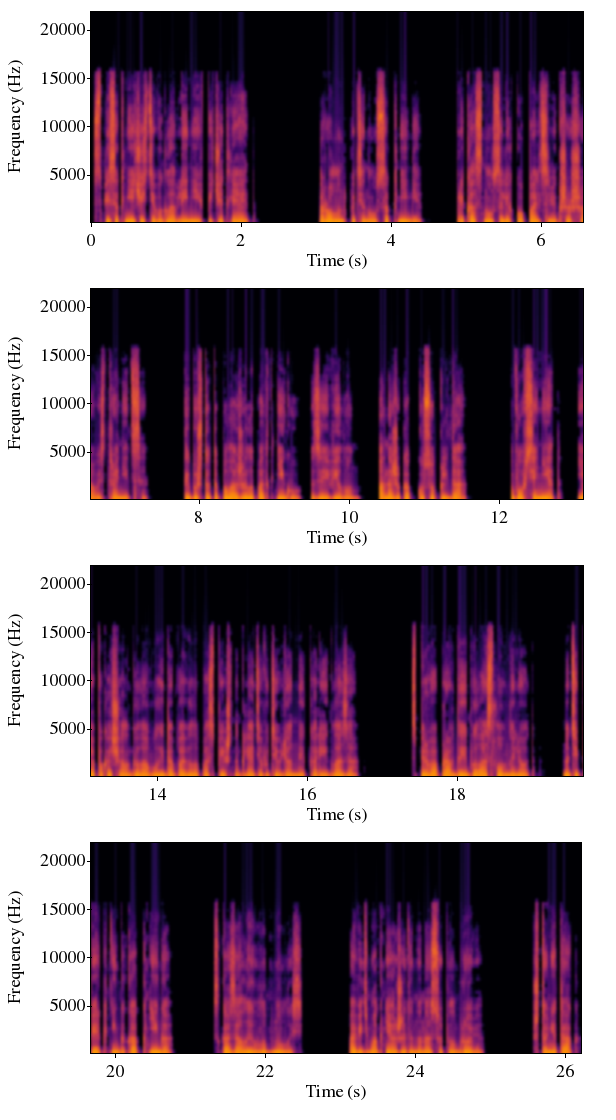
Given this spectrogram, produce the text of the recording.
Список нечисти в оглавлении впечатляет. Роланд потянулся к книге, прикоснулся легко пальцами к шершавой странице. Ты бы что-то положила под книгу, заявил он. Она же как кусок льда. Вовсе нет, я покачала головой и добавила поспешно, глядя в удивленные карие глаза. Сперва, правда, и была словно лед, но теперь книга как книга сказала и улыбнулась. А ведьмак неожиданно насупил брови. Что не так?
